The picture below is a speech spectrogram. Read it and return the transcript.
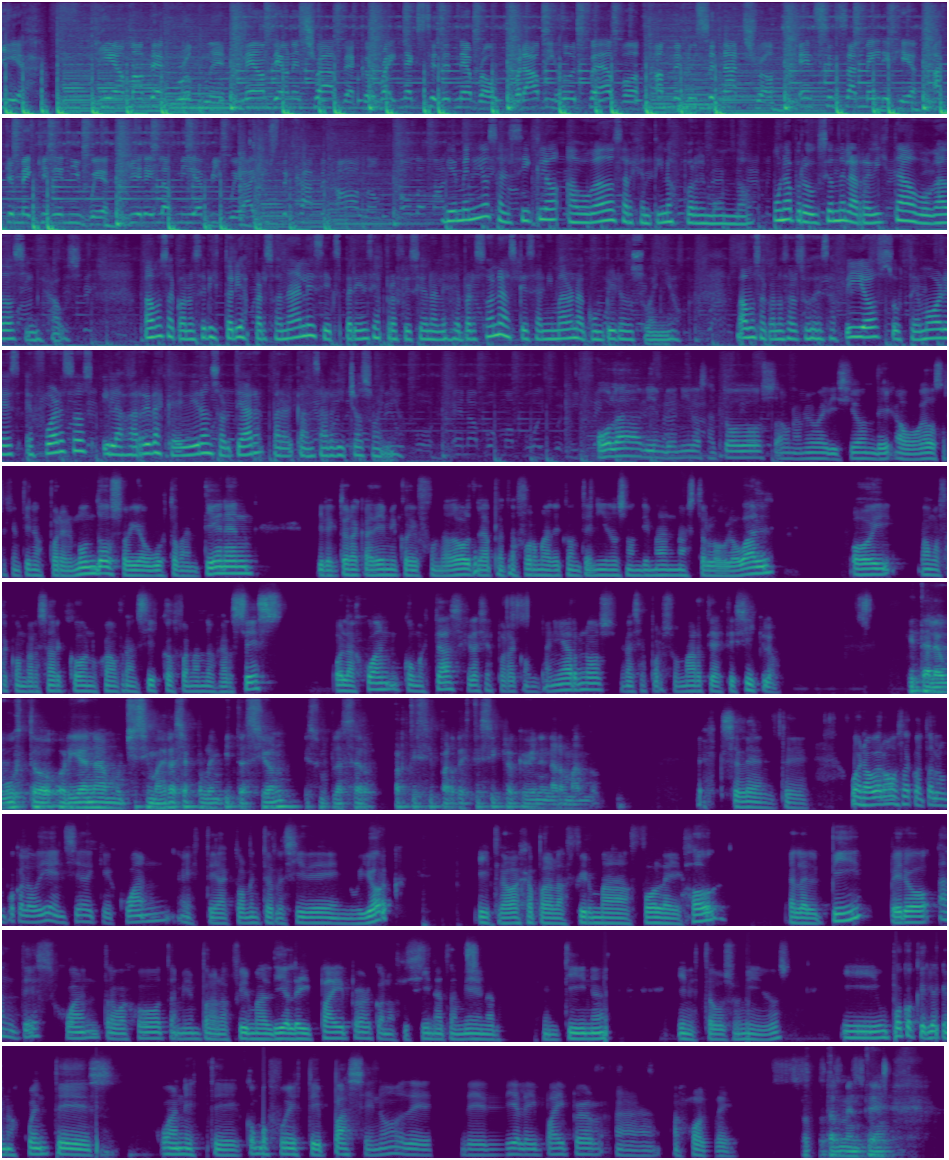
Yeah, yeah, I'm out at Brooklyn. Now I'm down in Tribeca, right next to the Narrow. But I'll be hood forever. I'm the new Sinatra. And since I made it here, I can make it anywhere. Yeah, they love me everywhere. I used to cop in Harlem. Bienvenidos al ciclo Abogados Argentinos por el Mundo, una producción de la revista Abogados In-House. Vamos a conocer historias personales y experiencias profesionales de personas que se animaron a cumplir un sueño. Vamos a conocer sus desafíos, sus temores, esfuerzos y las barreras que debieron sortear para alcanzar dicho sueño. Hola, bienvenidos a todos a una nueva edición de Abogados Argentinos por el Mundo. Soy Augusto Mantienen, director académico y fundador de la plataforma de contenidos on demand Masterlo Global. Hoy vamos a conversar con Juan Francisco Fernando Garcés, Hola Juan, ¿cómo estás? Gracias por acompañarnos, gracias por sumarte a este ciclo. ¿Qué tal Augusto? Oriana, muchísimas gracias por la invitación. Es un placer participar de este ciclo que vienen armando. Excelente. Bueno, a ver, vamos a contarle un poco a la audiencia de que Juan este, actualmente reside en New York y trabaja para la firma Foley Hall LLP, pero antes, Juan trabajó también para la firma DLA Piper, con oficina también en Argentina y en Estados Unidos. Y un poco quería que nos cuentes, Juan, este, cómo fue este pase ¿no? de, de DLA Piper a, a Totalmente.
